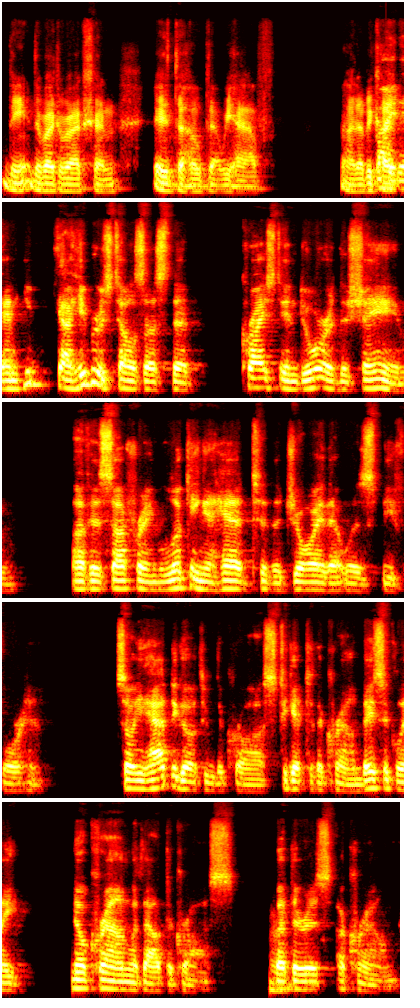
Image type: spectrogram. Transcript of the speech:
the, the resurrection is the hope that we have. Uh, because, right. And he, yeah, Hebrews tells us that Christ endured the shame of his suffering, looking ahead to the joy that was before him. So he had to go through the cross to get to the crown. Basically, no crown without the cross, right. but there is a crown.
